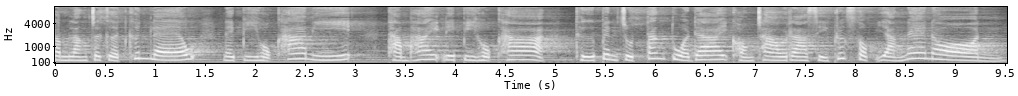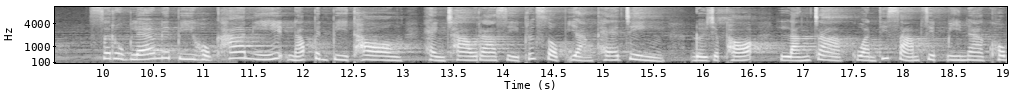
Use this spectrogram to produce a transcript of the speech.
กำลังจะเกิดขึ้นแล้ว ในปี 65 นี้ทำให้ในปี 65 ถือเป็นจุดตั้งตัวได้ของชาวราศีพฤษภอย่างแน่นอน สรุปแล้วในปี 65 นี้นับเป็นปีทอง แห่งชาวราศีพฤษภอย่างแท้จริง โดยเฉพาะหลังจากวันที่ 30 มีนาคม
